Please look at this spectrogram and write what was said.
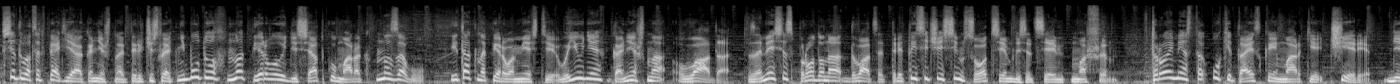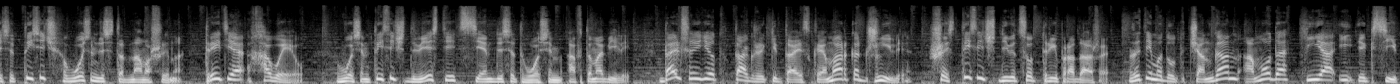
Все 25 я, конечно, перечислять не буду, но первую десятку марок назову. Итак, на первом месте в июне, конечно, Лада. За месяц продано 23 777 машин. Второе место у китайской марки Cherry – 10 081 машина. Третье – Havail 8278 автомобилей. Дальше идет также китайская марка Geely 6903 продажи. Затем идут Chang'an, Amoda, Kia и Exit.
